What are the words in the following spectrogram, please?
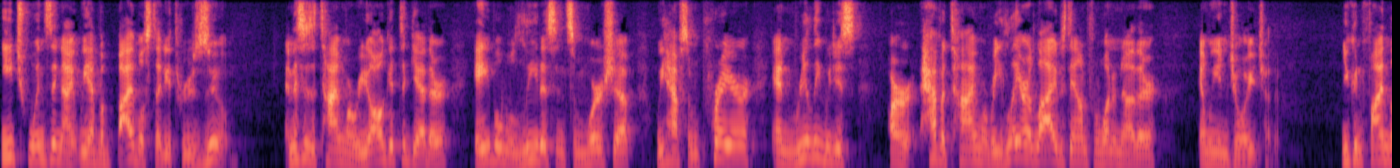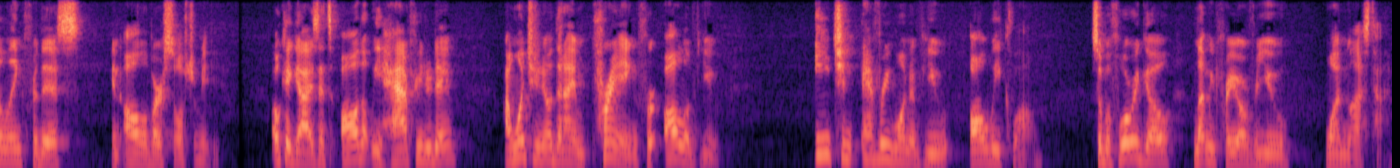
Each Wednesday night, we have a Bible study through Zoom. And this is a time where we all get together. Abel will lead us in some worship. We have some prayer, and really we just are have a time where we lay our lives down for one another and we enjoy each other. You can find the link for this in all of our social media. Okay, guys, that's all that we have for you today. I want you to know that I am praying for all of you, each and every one of you, all week long. So before we go, let me pray over you one last time.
